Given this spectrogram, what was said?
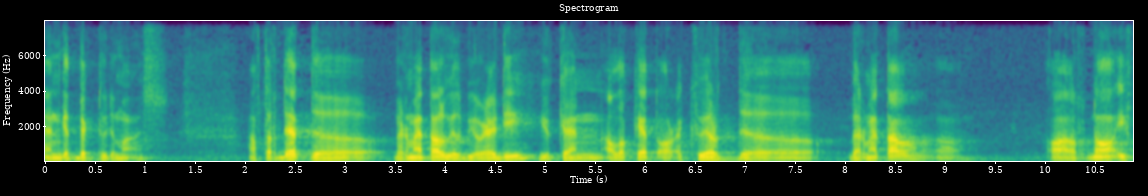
and get back to the MAAS. After that, the bare metal will be ready. You can allocate or acquire the bare metal uh, or no if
